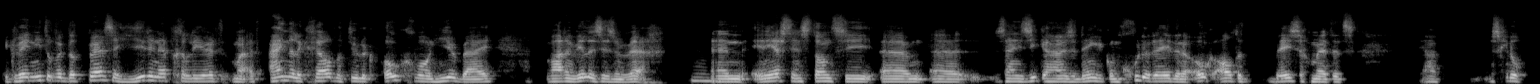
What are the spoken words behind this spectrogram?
Ik weet niet of ik dat per se hierin heb geleerd, maar uiteindelijk geldt natuurlijk ook gewoon hierbij: waar een wil is, is een weg. Hmm. En in eerste instantie um, uh, zijn ziekenhuizen, denk ik, om goede redenen ook altijd bezig met het ja, misschien wel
